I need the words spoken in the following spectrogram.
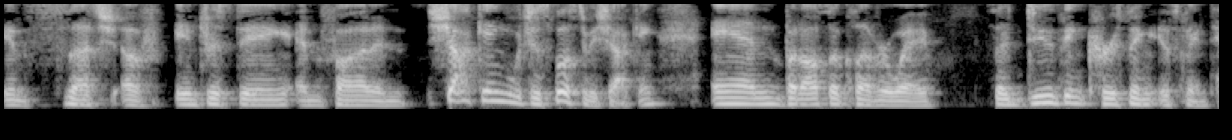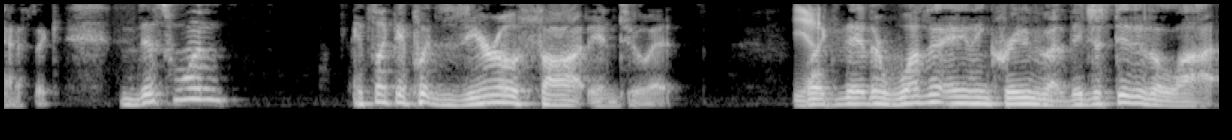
in such of interesting and fun and shocking, which is supposed to be shocking, and but also clever way. So I do think cursing is fantastic. This one, it's like they put zero thought into it. yeah Like they, there wasn't anything creative about it. They just did it a lot,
